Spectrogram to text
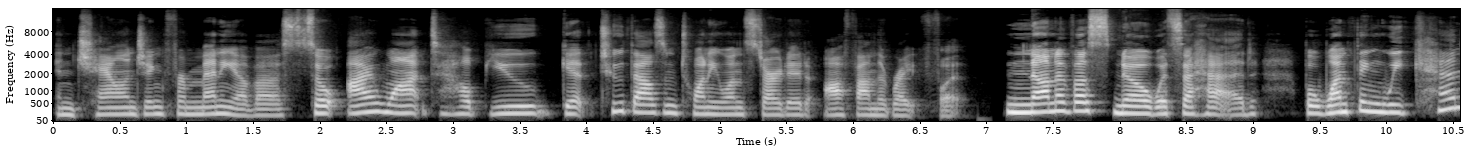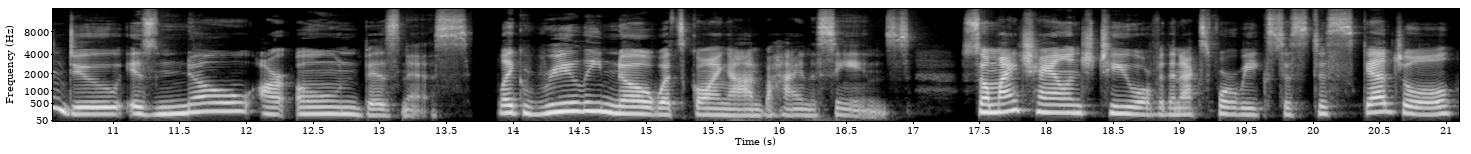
and challenging for many of us. So I want to help you get 2021 started off on the right foot. None of us know what's ahead, but one thing we can do is know our own business, like really know what's going on behind the scenes. So, my challenge to you over the next four weeks is to schedule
